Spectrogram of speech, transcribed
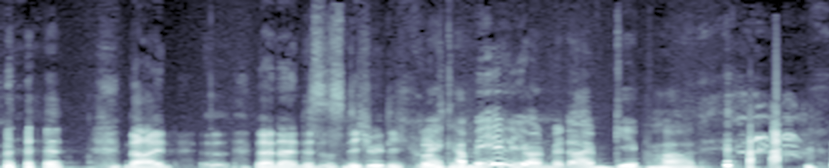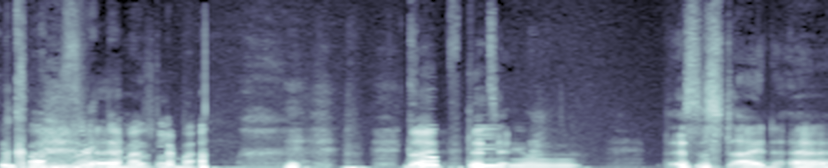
Nein, äh, nein, nein, das ist nicht wirklich Ein kurz. Chamäleon mit einem Gepard. Gott, das wird Äh, immer schlimmer. Nein, das, es ist ein äh,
